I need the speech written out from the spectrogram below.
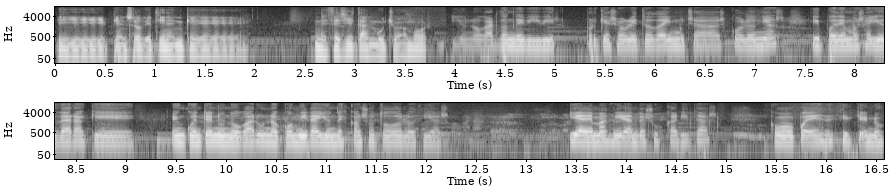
y pienso que tienen que necesitan mucho amor. Y un hogar donde vivir, porque sobre todo hay muchas colonias y podemos ayudar a que encuentren un hogar, una comida y un descanso todos los días. Y además mirando sus caritas, como puedes decir que no?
